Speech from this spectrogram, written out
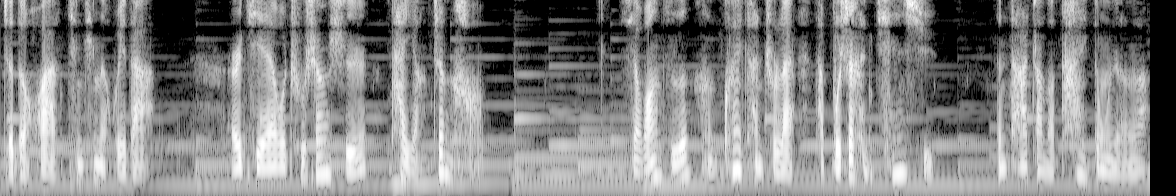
这朵花轻轻地回答：“而且我出生时太阳正好。”小王子很快看出来，他不是很谦虚，但他长得太动人了。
